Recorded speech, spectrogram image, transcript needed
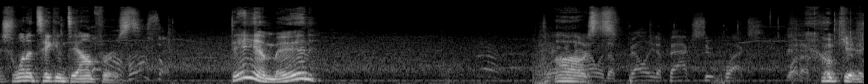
just want to take him down first. Damn, man. Oh, okay.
